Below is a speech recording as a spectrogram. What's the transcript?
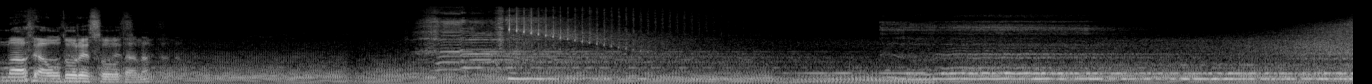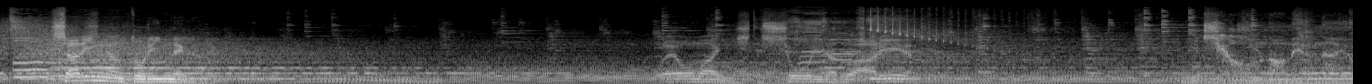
まだ踊れそうだな。シャリンガンとリンネガ俺を前にして勝利などありえん内をなめるなよ。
